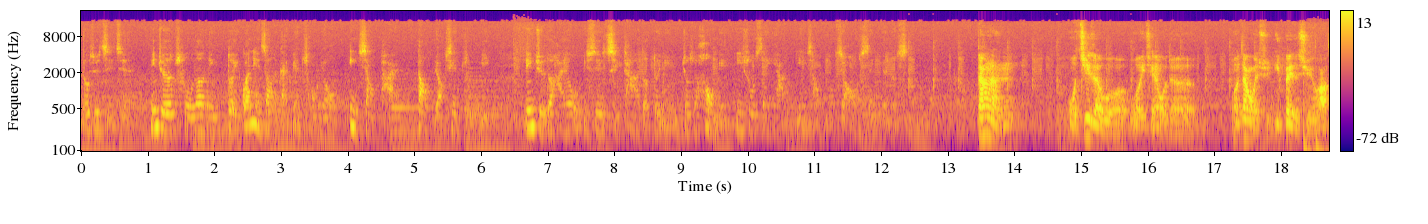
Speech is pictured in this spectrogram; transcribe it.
留学期间，您觉得除了您对观念上的改变，从有印象派到表现主义，您觉得还有一些其他的对您就是后面艺术生涯影响比较深远的事吗？当然，我记得我我以前我的我让我学一辈子学画，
